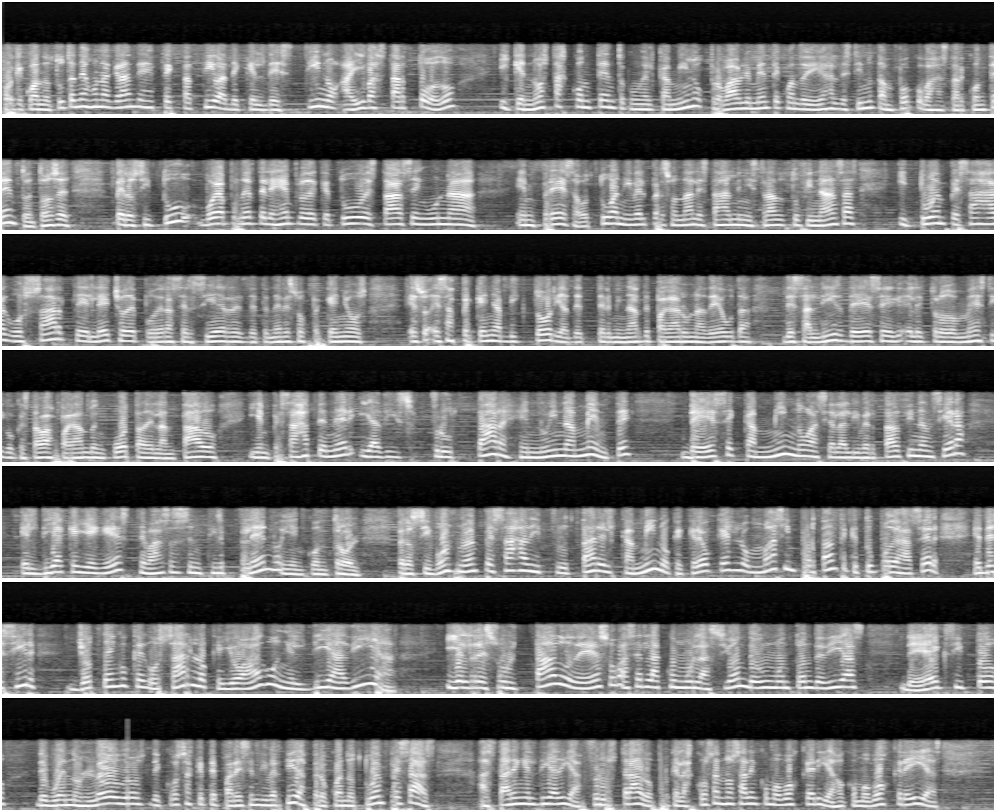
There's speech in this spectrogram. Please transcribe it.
Porque cuando tú tenés unas grandes expectativas de que el destino ahí va a estar todo y que no estás contento con el camino, probablemente cuando llegues al destino tampoco vas a estar contento. Entonces, pero si tú, voy a ponerte el ejemplo de que tú estás en una empresa o tú a nivel personal estás administrando tus finanzas y tú empezás a gozarte el hecho de poder hacer cierres, de tener esos pequeños, eso, esas pequeñas victorias, de terminar de pagar una deuda, de salir de ese electrodoméstico que estabas pagando en cuota adelantado y empezás a tener y a disfrutar genuinamente de ese camino hacia la libertad financiera, el día que llegues te vas a sentir pleno y en control. Pero si vos no empezás a disfrutar el camino, que creo que es lo más importante que tú puedes hacer, es decir, yo tengo que gozar lo que yo hago en el día a día. Y el resultado de eso va a ser la acumulación de un montón de días de éxito, de buenos logros, de cosas que te parecen divertidas. Pero cuando tú empezás a estar en el día a día frustrado porque las cosas no salen como vos querías o como vos creías,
